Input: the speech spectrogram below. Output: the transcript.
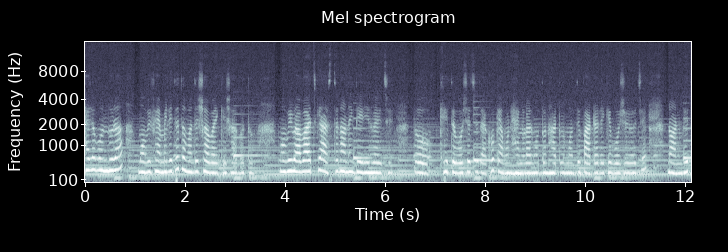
হ্যালো বন্ধুরা, মুভি ফ্যামিলিতে তোমাদের সবাইকে স্বাগত। মুভির বাবা আজকে আসতে না অনেক দেরি হয়েছে, তো খেতে বসেছে। দেখো কেমন হ্যাংলার মতন হাঁটুর মধ্যে পাটা রেখে বসে রয়েছে। ননভেজ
